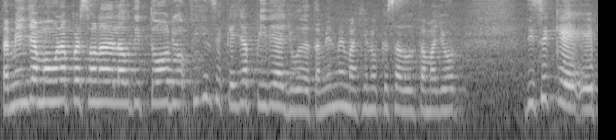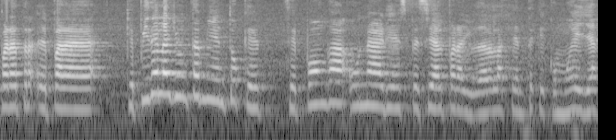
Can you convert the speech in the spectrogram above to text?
También llamó una persona del auditorio, fíjense que ella pide ayuda, también me imagino que es adulta mayor. Dice que eh, para, eh, para que pide al ayuntamiento que se ponga un área especial para ayudar a la gente que como ella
